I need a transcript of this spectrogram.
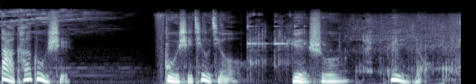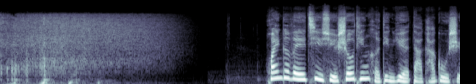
大咖故事，故事舅舅，越说越有。欢迎各位继续收听和订阅《大咖故事》，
